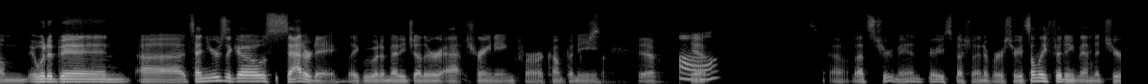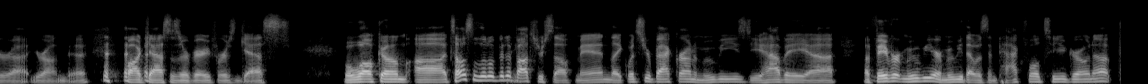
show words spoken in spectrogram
Um, it would have been uh 10 years ago, Saturday. Like we would have met each other at training for our company. Yeah. Aww. Yeah. So that's true, man. Very special anniversary. It's only fitting then that you're uh, you're on the podcast as our very first guest. Well, welcome. Uh, tell us a little bit about yourself, man. Like, what's your background in movies? Do you have a uh, a favorite movie or a movie that was impactful to you growing up?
